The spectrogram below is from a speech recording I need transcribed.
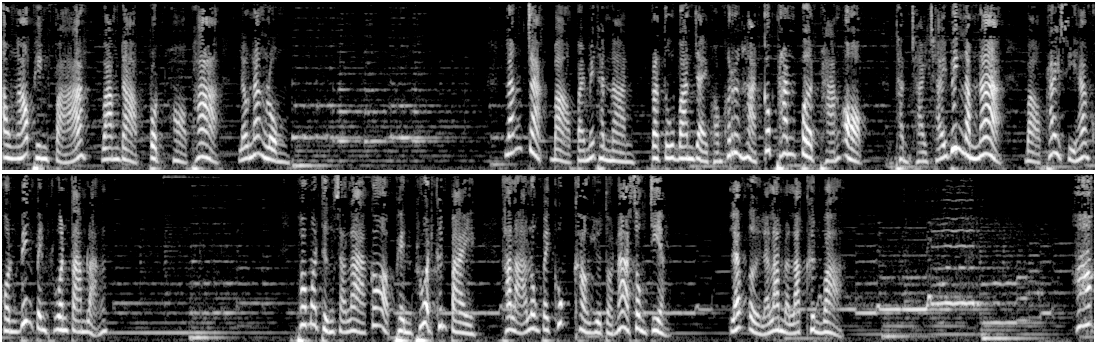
เอาเงาพิงฝา วางดาบปลดห่อผ้าแล้วนั่งลง หลังจากบ่าวไปไม่ทันนาน ประตูบานใหญ่ของเครื่องหาดก็พลันเปิดผางออก ท่านชายใช้วิ่งนำหน้า บ่าวไพร่สี่ห้าคนวิ่งเป็นพรวนตามหลัง พอมาถึงศาลาก็เพ่นพรวดขึ้นไปถลาลงไปคุกเข่าอยู่ต่อหน้าส่งเจียง แล้วเอ่ยละล่ำละลักขึ้นว่า หาก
